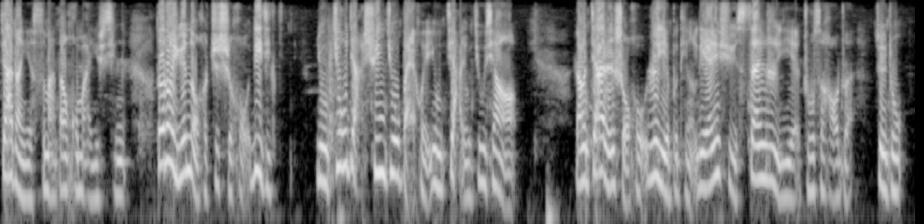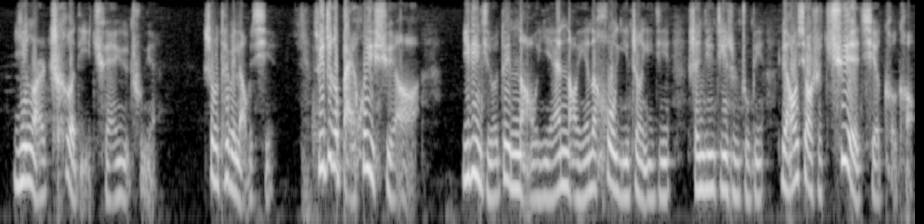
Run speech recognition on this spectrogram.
家长也死马当活马医行。得到允诺和支持后，立即用灸架熏灸百会，用架用灸香啊，让家人守候，日夜不停，连续三日夜逐次好转，最终婴儿彻底痊愈出院。是不是特别了不起？所以这个百会穴啊，一定记住，对脑炎、脑炎的后遗症以及神经精神诸病疗效是确切可靠。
